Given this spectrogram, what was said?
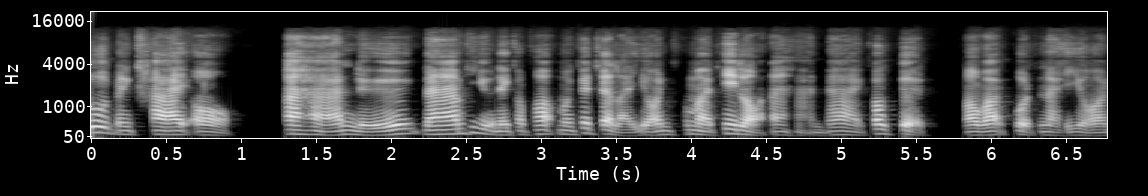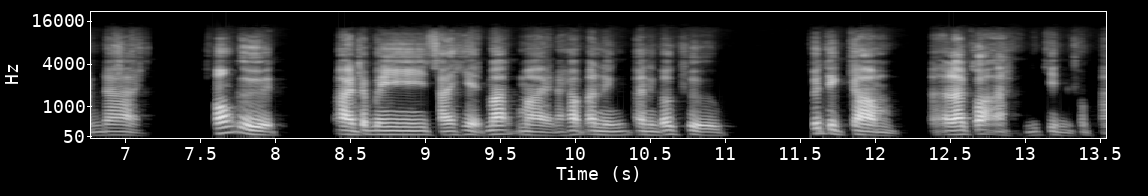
รูดมันคลายออก อาหารหรือน้ำที่อยู่ในกระเพาะมันก็จะไหลย้อนเข้ามาที่หลอดอาหารได้ ก็เกิดภาวะกดไหลย้อนได้ ท้องอืดอาจจะมีสาเหตุมากมายนะครับ อันนึงอันนึงก็คือพฤติกรรมแล้วก็อาหารที่กินเข้าไป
